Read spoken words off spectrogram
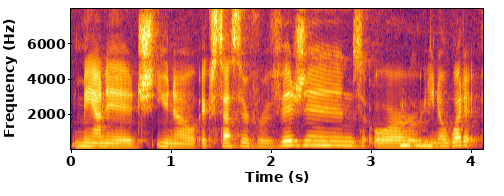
manage, you know, excessive revisions or, mm-hmm. you know, what, it,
